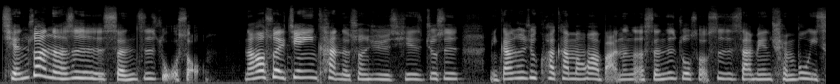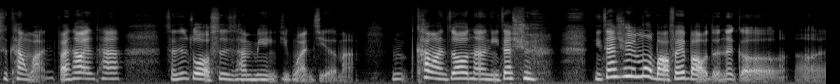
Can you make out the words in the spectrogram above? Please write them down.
前传呢是神之左手。然后，所以建议看的顺序其实就是你干脆就快看漫画，把那个《神之左手》四十三篇全部一次看完。反正他《神之左手》四十三篇已经完结了嘛。嗯，看完之后呢，你再去，你再去墨宝非宝的那个呃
